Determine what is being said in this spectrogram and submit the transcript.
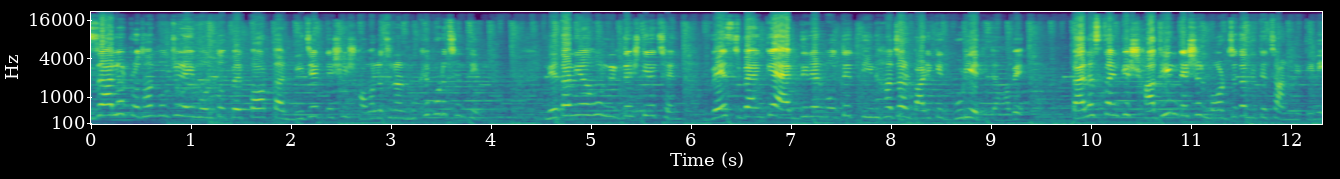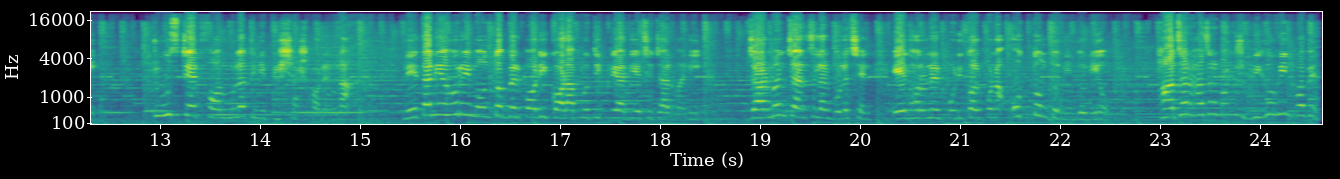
ইসরায়েলের প্রধানমন্ত্রীর এই মন্তব্যের পর তার নিজের দেশে সমালোচনার মুখে পড়েছেন তিনি। নেতানিয়াহু নির্দেশ দিয়েছেন ওয়েস্ট ব্যাংকে একদিনের মধ্যে তিন হাজার বাড়িকে গুড়িয়ে দিতে হবে। প্যালেস্তাইনকে স্বাধীন দেশের মর্যাদা দিতে চাননি তিনি। টু স্টেট ফর্মুলা তিনি বিশ্বাস করেন না। নেতানিয়াহুর এই মন্তব্যের পরই কড়া প্রতিক্রিয়া দিয়েছে জার্মানি। জার্মান চ্যান্সেলর বলেছেন, এ ধরনের পরিকল্পনা অত্যন্ত নিন্দনীয়। হাজার হাজার মানুষ গৃহহীন হবেন।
